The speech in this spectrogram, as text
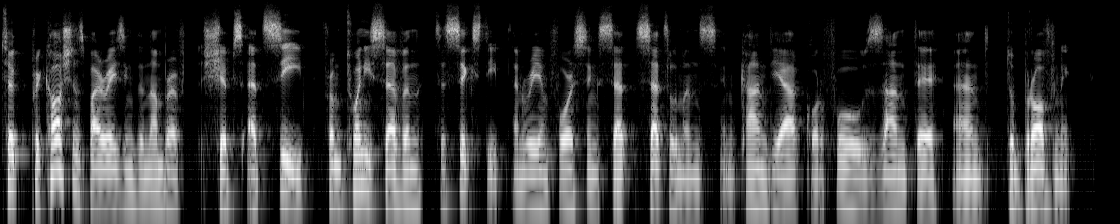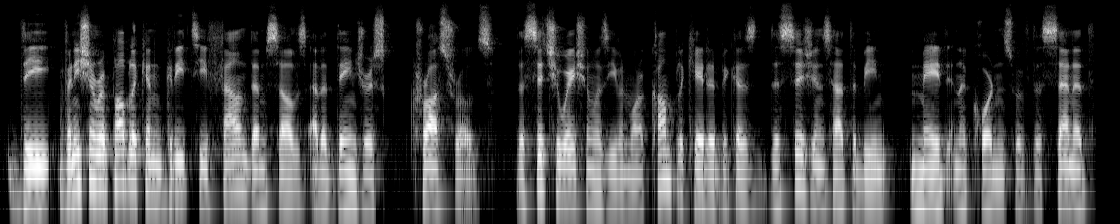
took precautions by raising the number of ships at sea from 27 to 60 and reinforcing set- settlements in Candia, Corfu, Zante, and Dubrovnik. The Venetian Republic and Gritti found themselves at a dangerous crossroads. The situation was even more complicated because decisions had to be made in accordance with the Senate,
